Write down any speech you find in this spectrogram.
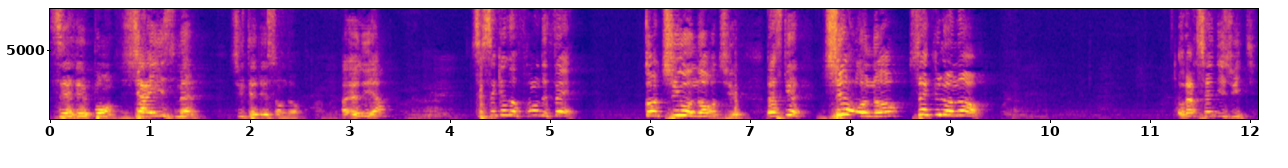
se répande, jaillisse même sur tes descendants. Alléluia. C'est ce que l'offrande fait. Quand tu honores Dieu. Parce que Dieu honore ceux qui l'honorent. Au verset 18.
